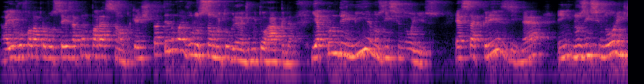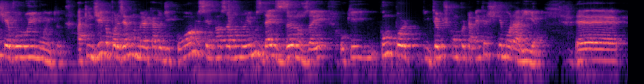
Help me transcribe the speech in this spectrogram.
Aí eu vou falar para vocês a comparação, porque a gente está tendo uma evolução muito grande, muito rápida, e a pandemia nos ensinou isso. Essa crise né, nos ensinou a gente evoluir muito. Há quem diga, por exemplo, no mercado de e-commerce, nós evoluímos 10 anos aí, o que em termos de comportamento a gente demoraria. É,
